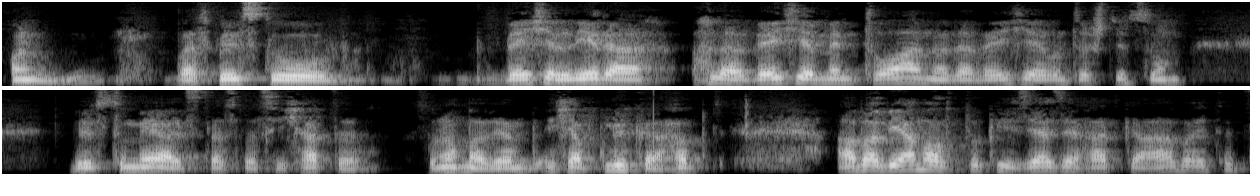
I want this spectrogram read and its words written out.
Und was willst du, welche Lehrer oder welche Mentoren oder welche Unterstützung willst du mehr als das, was ich hatte? So nochmal, haben, ich habe Glück gehabt. Aber wir haben auch wirklich sehr, sehr hart gearbeitet.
